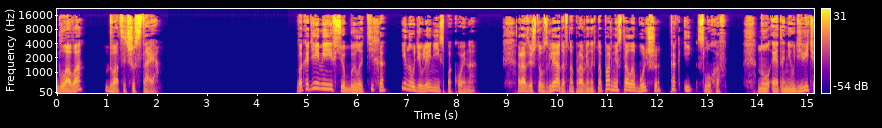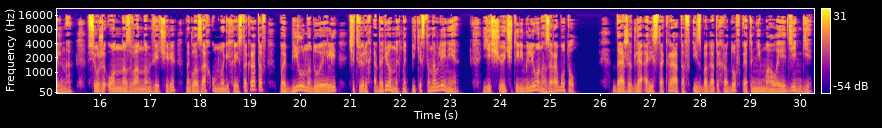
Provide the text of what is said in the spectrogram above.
Глава двадцать шестая В академии все было тихо и, на удивление, спокойно. Разве что взглядов, направленных на парня, стало больше, как и слухов. Но это неудивительно. Все же он на званном вечере на глазах у многих аристократов побил на дуэли четверых одаренных на пике становления. Еще и четыре миллиона заработал. Даже для аристократов из богатых родов это немалые деньги.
